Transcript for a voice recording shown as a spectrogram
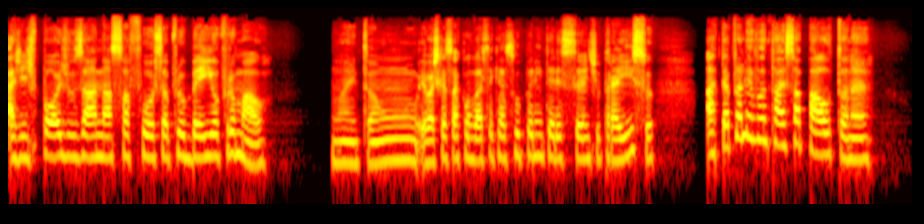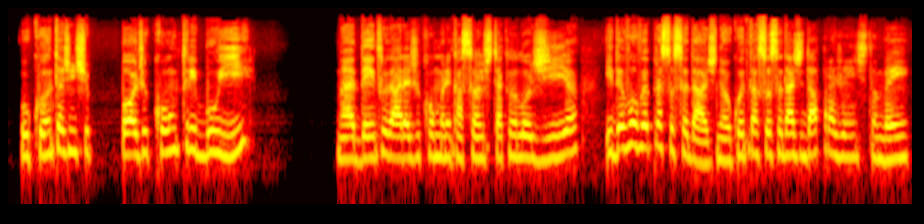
a gente pode usar a nossa força para o bem ou para o mal. Né? Então, eu acho que essa conversa aqui é super interessante para isso, até para levantar essa pauta, né? O quanto a gente pode contribuir né, dentro da área de comunicação e de tecnologia e devolver para a sociedade, né? O quanto a sociedade dá para a gente também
